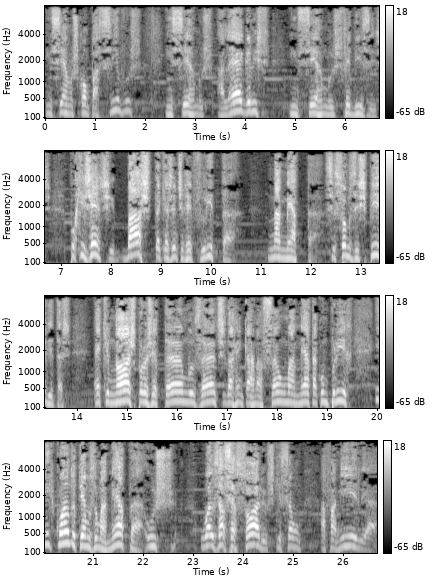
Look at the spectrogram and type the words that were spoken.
em sermos compassivos, em sermos alegres, em sermos felizes. Porque, gente, basta que a gente reflita na meta. Se somos espíritas, é que nós projetamos antes da reencarnação uma meta a cumprir. E quando temos uma meta, os, os acessórios que são a família,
